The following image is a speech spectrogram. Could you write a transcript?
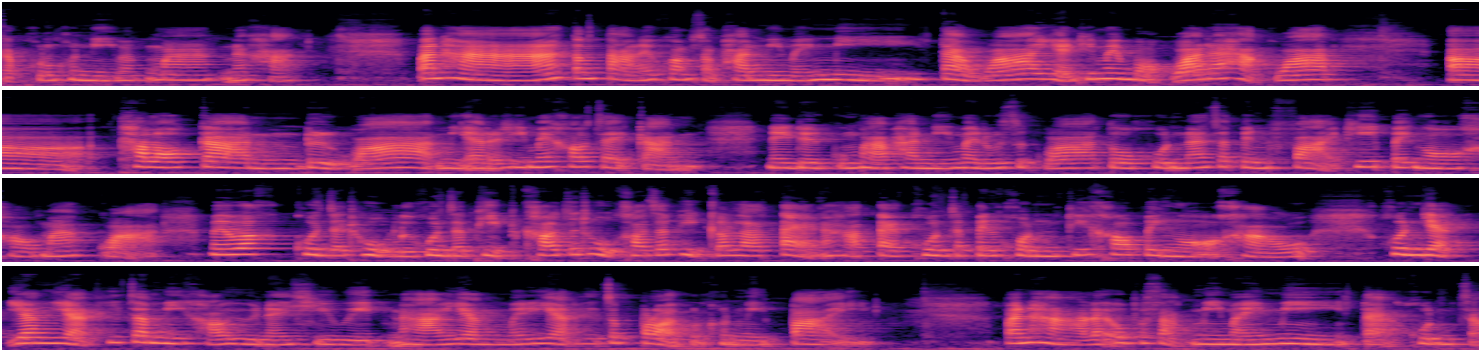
กับคนคนนี้มากๆนะคะ ปัญหาต่างๆในความสัมพันธ์มีไหมมี แต่ว่าอย่างที่ไม่บอกว่าถ้าหากว่า ทะเลาะกันหรือว่ามีอะไรที่ไม่เข้าใจกัน ในเดือนกุมภาพันธ์นี้ไม่รู้สึกว่าตัวคุณน่าจะเป็นฝ่ายที่ไปงอเขามากกว่า ไม่ว่าคุณจะถูกหรือคุณจะผิดเขาจะถูกเขาจะผิดก็แล้วแต่นะคะ แต่คุณจะเป็นคนที่เข้าไปงอเขา คุณอยากยังอยากที่จะมีเขาอยู่ในชีวิตนะคะ ยังไม่อยากที่จะปล่อยคนคนนี้ไป ปัญหาและอุปสรรคมีไหมมี แต่คุณจะ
